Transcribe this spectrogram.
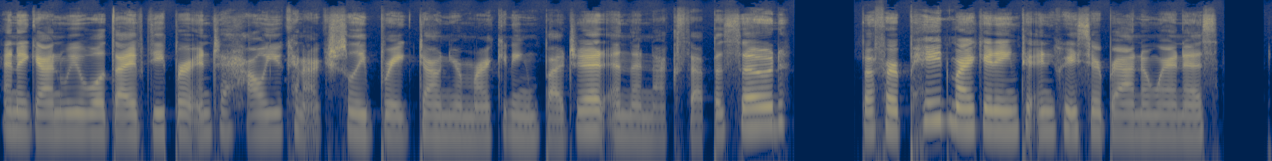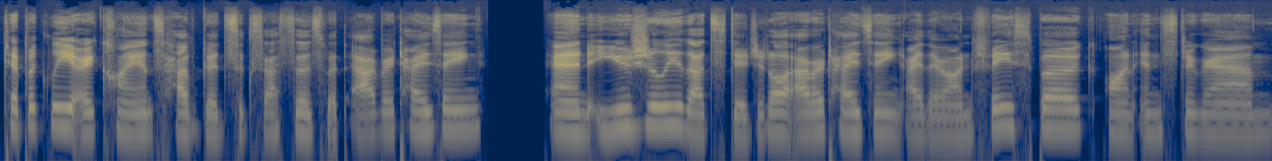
and again, we will dive deeper into how you can actually break down your marketing budget in the next episode. But for paid marketing to increase your brand awareness, typically our clients have good successes with advertising. And usually that's digital advertising either on Facebook, on Instagram,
